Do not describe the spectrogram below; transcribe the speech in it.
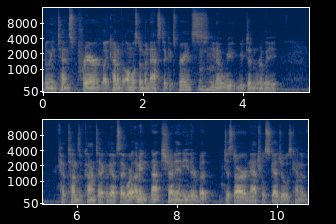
really intense prayer, like kind of almost a monastic experience. Mhm. You know, we we didn't really have tons of contact with the outside world. I mean, not shut in either, but just our natural schedule was kind of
